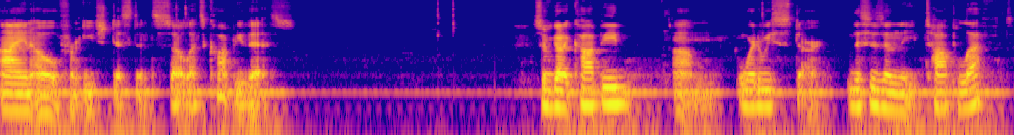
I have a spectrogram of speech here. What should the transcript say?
I and O from each distance. So let's copy this. So we've got it copied. Um, where do we start? This is in the top left.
